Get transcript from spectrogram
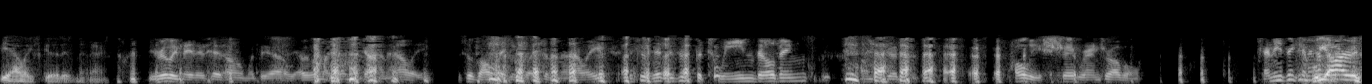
the alley's good, isn't it? you really made it hit home with the alley. I was like, oh my god, an alley. This is all taking place in an alley. This is this is between buildings. Oh my goodness. Holy shit, we're in trouble. Anything can happen. We are in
